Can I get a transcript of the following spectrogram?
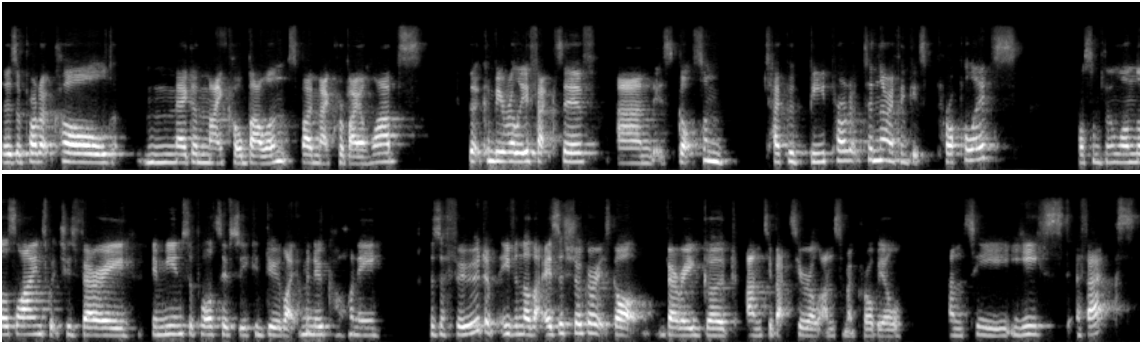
There's a product called Mega Myco Balance by Microbiome Labs that can be really effective, and it's got some type of bee product in there. I think it's propolis or something along those lines, which is very immune supportive. So you can do like manuka honey as a food, even though that is a sugar, it's got very good antibacterial, antimicrobial, anti yeast effects,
